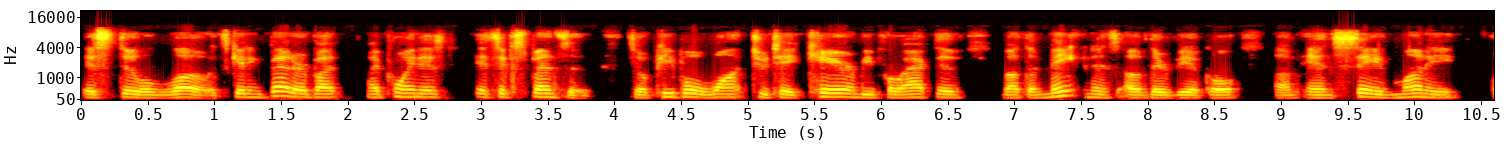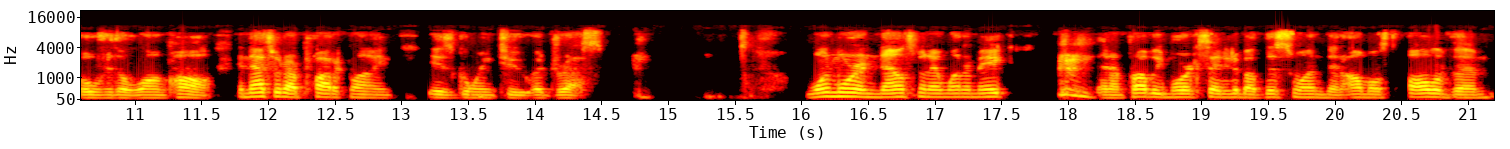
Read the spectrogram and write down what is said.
is still low. It's getting better, but my point is it's expensive. So people want to take care and be proactive about the maintenance of their vehicle um, and save money over the long haul. And that's what our product line is going to address. One more announcement I want to make, and I'm probably more excited about this one than almost all of them.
